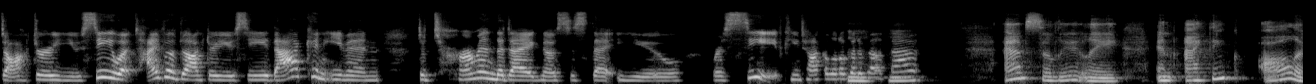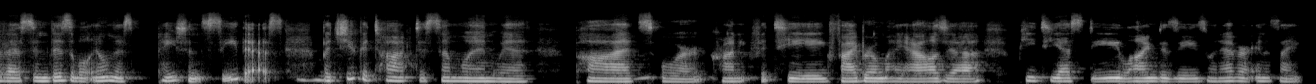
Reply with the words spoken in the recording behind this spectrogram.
doctor you see, what type of doctor you see, that can even determine the diagnosis that you receive. Can you talk a little bit mm-hmm. about that? Absolutely. And I think all of us invisible illness patients see this, mm-hmm. but you could talk to someone with POTS or chronic fatigue, fibromyalgia, PTSD, Lyme disease, whatever. And it's like,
